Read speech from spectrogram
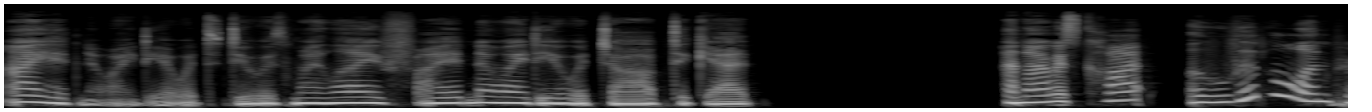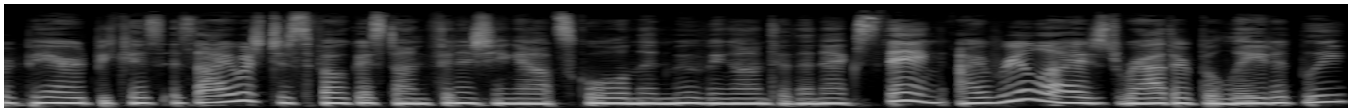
I had no idea what to do with my life. I had no idea what job to get. And I was caught a little unprepared because as I was just focused on finishing out school and then moving on to the next thing, I realized rather belatedly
